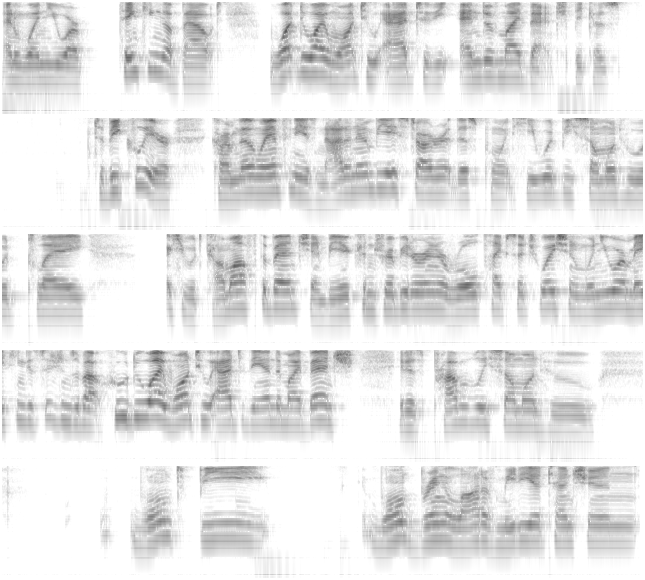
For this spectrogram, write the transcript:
And when you are thinking about what do I want to add to the end of my bench, because to be clear, Carmelo Anthony is not an NBA starter at this point. He would be someone who would play, he would come off the bench and be a contributor in a role type situation. When you are making decisions about who do I want to add to the end of my bench, it is probably someone who won't be, won't bring a lot of media attention.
